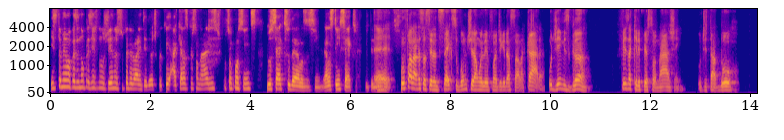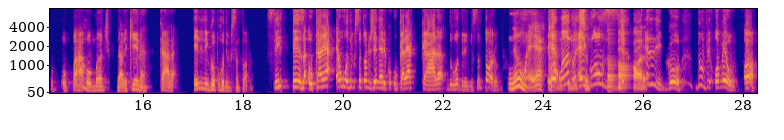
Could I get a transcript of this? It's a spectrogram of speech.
Isso também é uma coisa não presente no gênero super-herói, entendeu? Tipo, porque aquelas personagens tipo, são conscientes do sexo delas, assim. Elas têm sexo, entendeu? É, por falar nessa cena de sexo, vamos tirar um elefante aqui da sala. Cara, o James Gunn fez aquele personagem, o ditador, o, o par romântico da Arlequina. Cara, ele ligou pro Rodrigo Santoro. Certeza. O cara é, é, o Rodrigo Santoro genérico. O cara é a cara do Rodrigo Santoro. Não é. é mano, é igualzinho. Ele ligou. Do... Ô, meu, ó.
